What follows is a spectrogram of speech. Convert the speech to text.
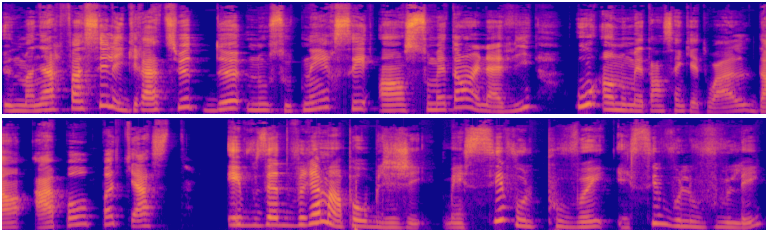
une manière facile et gratuite de nous soutenir, c'est en soumettant un avis ou en nous mettant 5 étoiles dans Apple Podcast. Et vous êtes vraiment pas obligé. Mais si vous le pouvez et si vous le voulez,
